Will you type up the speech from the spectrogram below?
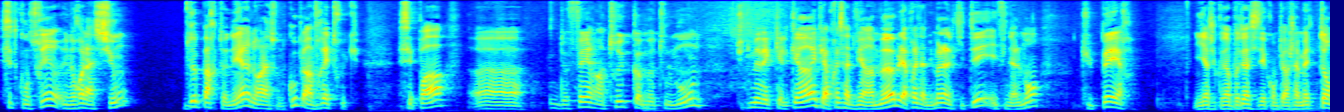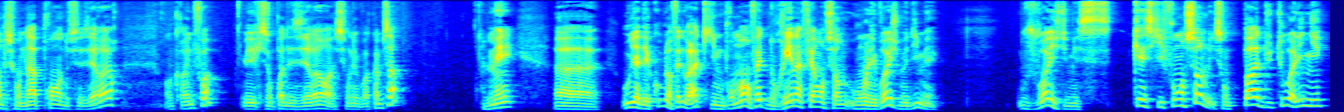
c'est de construire une relation de partenaire, une relation de couple, un vrai truc. C'est pas euh, de faire un truc comme tout le monde, tu te mets avec quelqu'un, et puis après ça devient un meuble, et après tu as du mal à le quitter, et finalement, tu perds. Hier, j'ai connu un podcast qui disait qu'on perd jamais de temps, parce qu'on apprend de ses erreurs, encore une fois, et qui sont pas des erreurs si on les voit comme ça. Mais, euh, où il y a des couples, en fait, voilà, qui, pour moi, en fait, n'ont rien à faire ensemble, où on les voit, et je me dis, mais, où je vois, et je dis, mais qu'est-ce qu'ils font ensemble? Ils sont pas du tout alignés.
